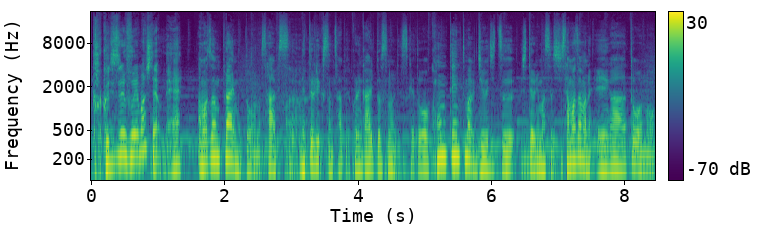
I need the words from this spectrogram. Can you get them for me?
確実に増えましたよね。アマゾンプライム等のサービス、ネットフリックスのサービスこれに該当するのですけどコンテンツも充実しておりますしさまざまな映画等の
